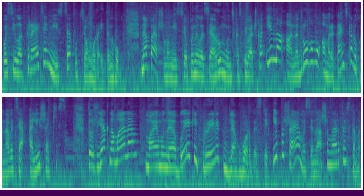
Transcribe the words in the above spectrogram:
посіла третє місце у цьому рейтингу. На першому місці опинилася румунська співачка Інна, а на другому американська виконавиця Аліша Кіс. Тож, як на мене, маємо неабиякий привід для гордості і пишаємося нашими артистами.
